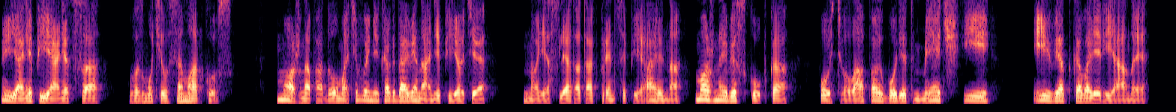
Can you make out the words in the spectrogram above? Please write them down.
«Я не пьяница», — возмутился Маркус. «Можно подумать, вы никогда вина не пьете. Но если это так принципиально, можно и без кубка. Пусть в лапах будет меч и и ветка валерьяны,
